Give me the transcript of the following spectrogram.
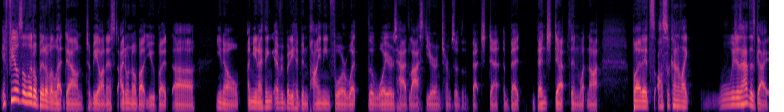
it feels a little bit of a letdown, to be honest. I don't know about you, but uh, you know, I mean, I think everybody had been pining for what the Warriors had last year in terms of the bench de- bench depth and whatnot. But it's also kind of like we just had this guy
